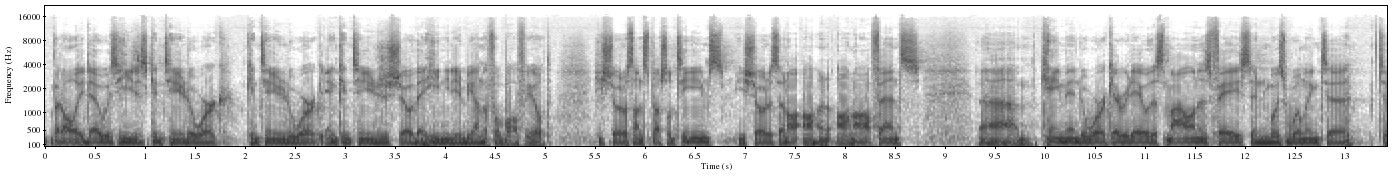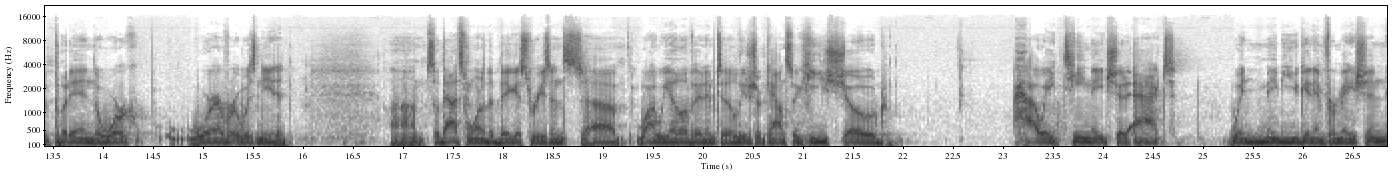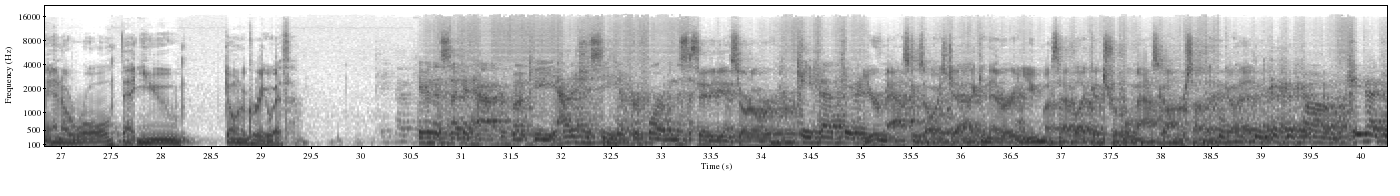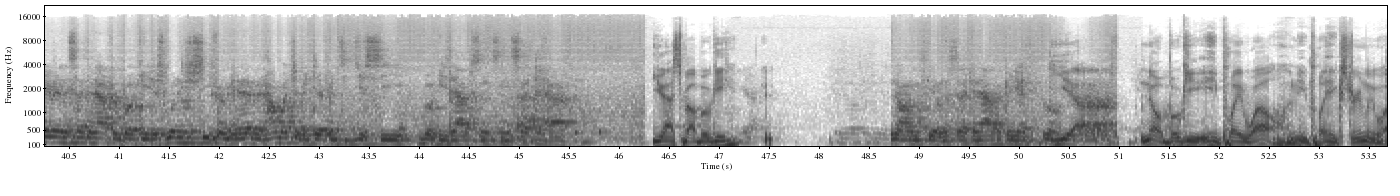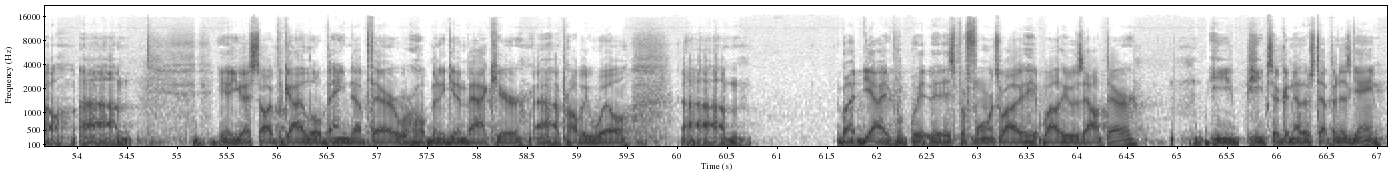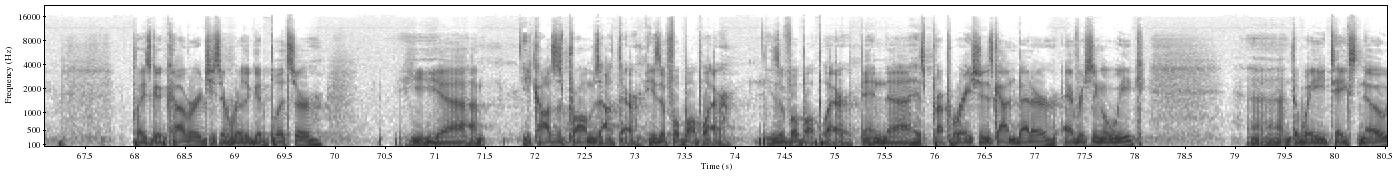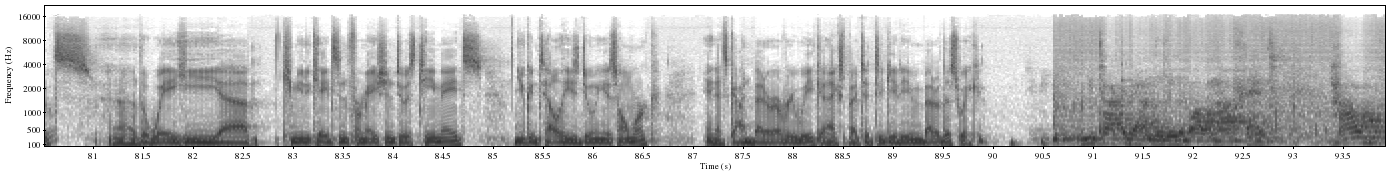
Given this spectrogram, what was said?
but all he did was he just continued to work, continued to work, and continued to show that he needed to be on the football field. He showed us on special teams. He showed us on, on, on offense um, came into work every day with a smile on his face and was willing to to put in the work wherever it was needed. Um, so that's one of the biggest reasons uh, why we elevated him to the leadership council. He showed how a teammate should act when maybe you get information and a role that you don't agree with. Came in the second half for Bookie. How did you see him perform in the second? Say it again. Start over. K-Fab came in. Your mask is always Jack. I can never. You must have like a triple mask on or something. Go ahead. Um, K-Fab came in the second half for Bookie. Just what did you see from him, and how much of a difference did you see Bookie's absence in the second half? You asked about Bookie. Not on the field in the second half. Okay, you had a little- Yeah. No, Bookie, he played well. I mean, he played extremely well. Um, you know, you guys saw a guy a little banged up there. We're hoping to get him back here. Uh, probably will. Um, but yeah, his performance while he, while he was out there, he he took another step in his game. Plays good coverage. He's a really good blitzer. He uh, he causes problems out there. He's a football player. He's a football player, and uh, his preparation has gotten better every single week. Uh, the way he takes notes, uh, the way he uh, communicates information to his teammates, you can tell he's doing his homework, and it's gotten better every week. And I expect it to get even better this week. You talked about moving the ball on offense. How,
